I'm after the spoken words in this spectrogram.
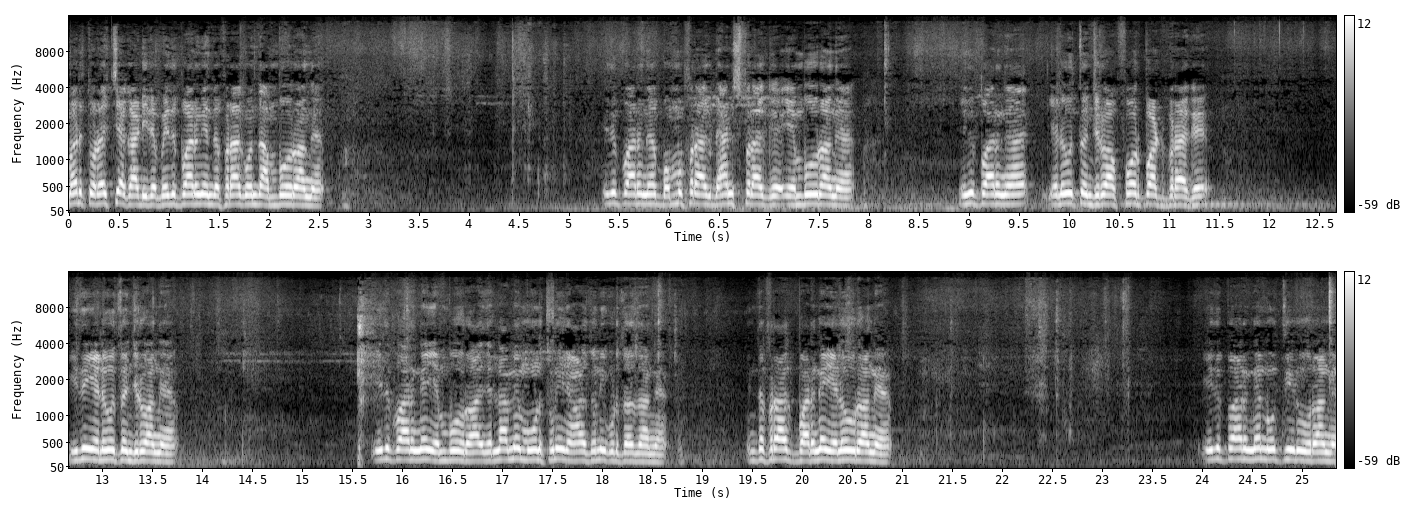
மாதிரி தொடர்ச்சியாக காட்டிட்டு இருப்போம். இது பாருங்க இந்த ஃப்ராக் வந்து ஐம்பது ரூபாங்க. இது பாருங்க பொம்மை ஃப்ராக் டான்ஸ் ஃப்ராக் எண்பது ரூபாங்க. இது பாருங்க எழுபத்தஞ்சு ரூபா ஃபோர் பார்ட் ஃப்ராக்கு இது எழுபத்தஞ்சு ரூபாங்க. இது பாருங்க எண்பது ரூபா. இது எல்லாமே மூணு துணி நாலு துணி கொடுத்ததுதாங்க. இந்த ஃப்ராக் பாருங்கள் எழுபது ரூபாங்க. இது பாருங்க நூற்றி இருபது ரூபாங்க.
